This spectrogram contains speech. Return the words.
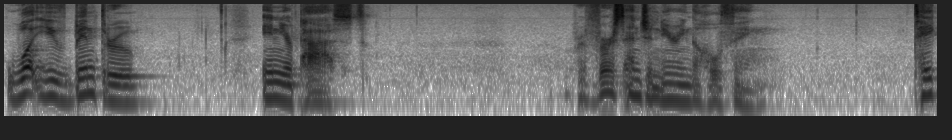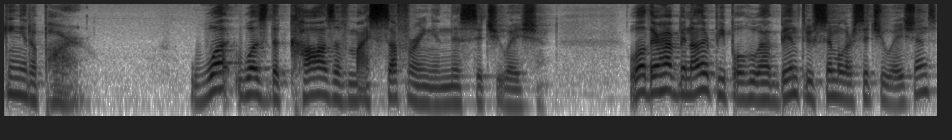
what you've been through in your past. Reverse engineering the whole thing, taking it apart. What was the cause of my suffering in this situation? Well, there have been other people who have been through similar situations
